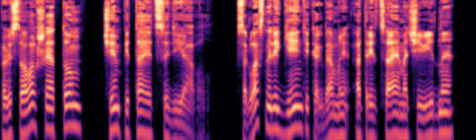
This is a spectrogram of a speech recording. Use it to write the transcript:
повествовавшей о том, чем питается дьявол. Согласно легенде, когда мы отрицаем очевидное,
